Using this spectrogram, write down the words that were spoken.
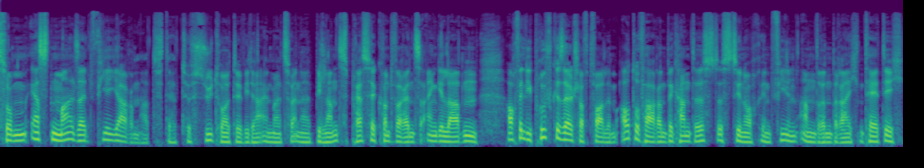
Zum ersten Mal seit vier Jahren hat der TÜV Süd heute wieder einmal zu einer Bilanzpressekonferenz eingeladen. Auch wenn die Prüfgesellschaft vor allem Autofahrern bekannt ist, ist sie noch in vielen anderen Bereichen tätig.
